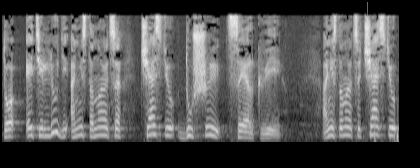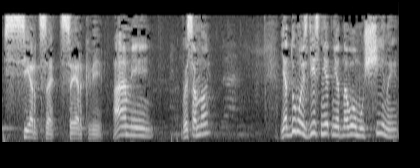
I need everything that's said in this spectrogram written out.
то эти люди, они становятся частью души церкви. Они становятся частью сердца церкви. Аминь. Вы со мной? Я думаю, здесь нет ни одного мужчины,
